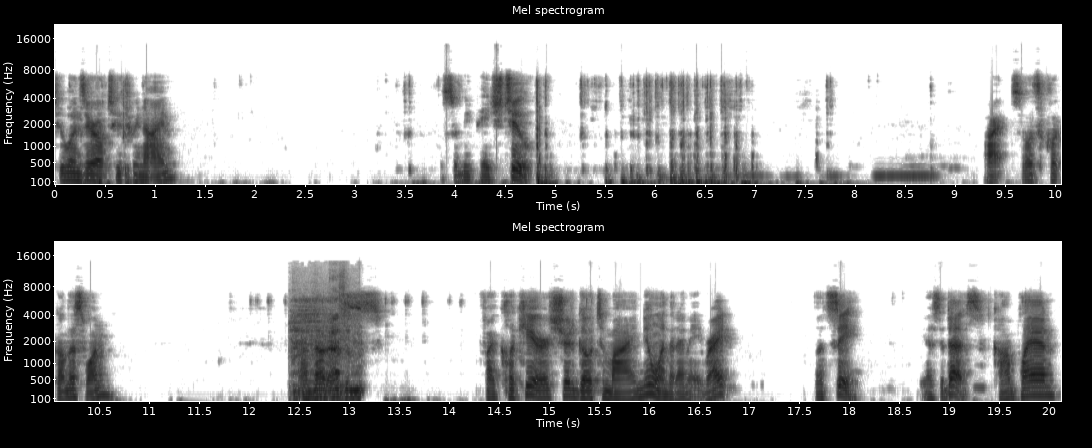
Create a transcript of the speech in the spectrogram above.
210239. This will be page 2. Alright, so let's click on this one. Now notice, if I click here, it should go to my new one that I made, right? Let's see. Yes, it does. Comp plan,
